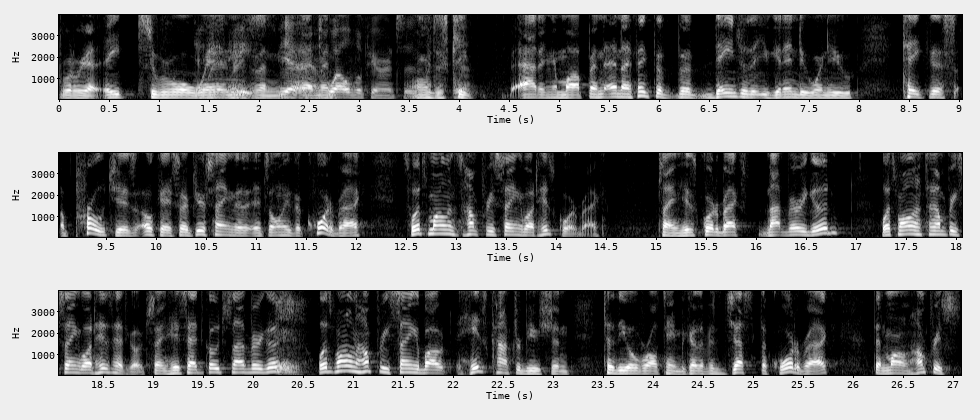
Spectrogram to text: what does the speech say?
What do we got? Eight Super Bowl wins and yeah, I mean, 12 appearances. and we just keep adding them up. And and I think that the danger that you get into when you take this approach is okay. So if you're saying that it's only the quarterback, so what's Marlon Humphrey saying about his quarterback? Saying his quarterback's not very good. What's Marlon Humphrey saying about his head coach? Saying his head coach's not very good. What's Marlon Humphrey saying about his contribution to the overall team? Because if it's just the quarterback, then Marlon Humphrey's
